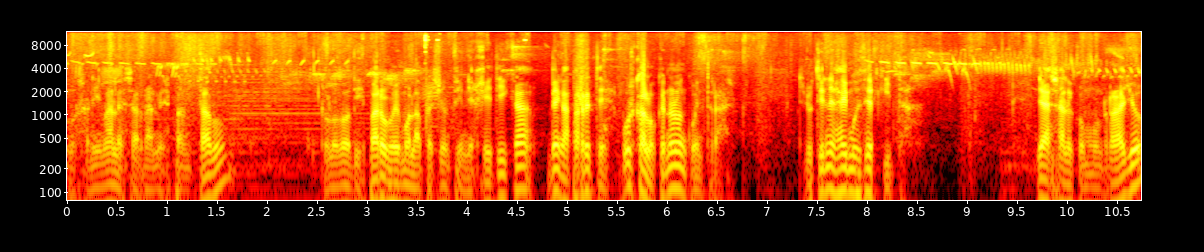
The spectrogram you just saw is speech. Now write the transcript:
Los animales habrán espantado. Con los dos disparos vemos la presión cinegética. Venga, perrete, búscalo, que no lo encuentras. Si lo tienes ahí muy cerquita. Ya sale como un rayo.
